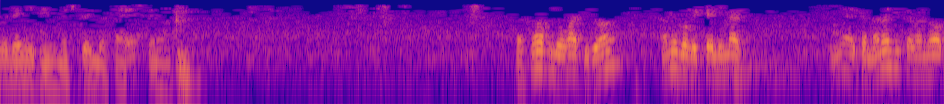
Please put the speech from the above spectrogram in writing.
ودليل فيه مش دليل صحيح تنام فيه أصناف اللغات ده هم بقى كلمات يعني كما نجي كما نقول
